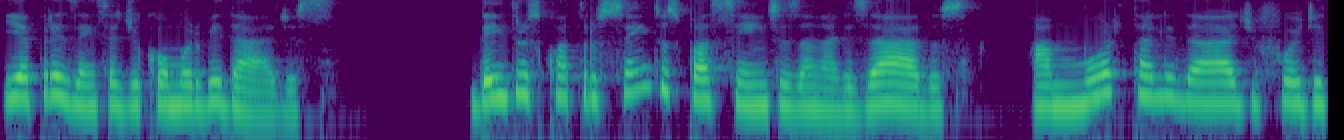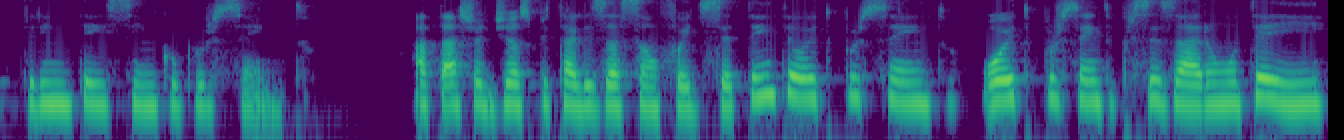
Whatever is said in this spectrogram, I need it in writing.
e a presença de comorbidades. Dentre os 400 pacientes analisados, a mortalidade foi de 35%. A taxa de hospitalização foi de 78%, 8% precisaram UTI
